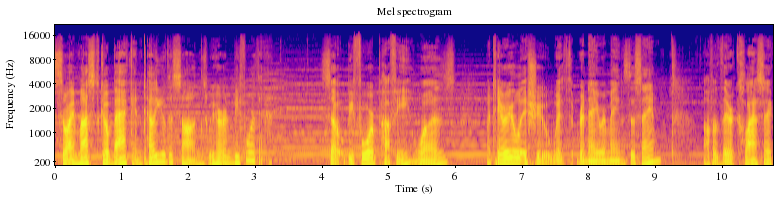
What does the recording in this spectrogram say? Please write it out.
So I must go back and tell you the songs we heard before that. So before Puffy was Material Issue with Renee Remains the Same off of their classic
